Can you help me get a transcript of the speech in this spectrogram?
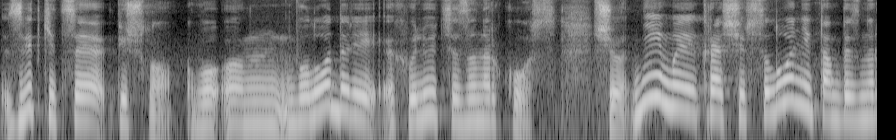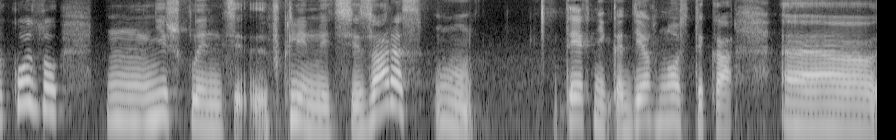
звідки це пішло? Ем, Володарі хвилюються за наркоз. Що ні, ми краще в салоні, там без наркозу, ніж в клініці. В клініці. Зараз. Техніка, діагностика е,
